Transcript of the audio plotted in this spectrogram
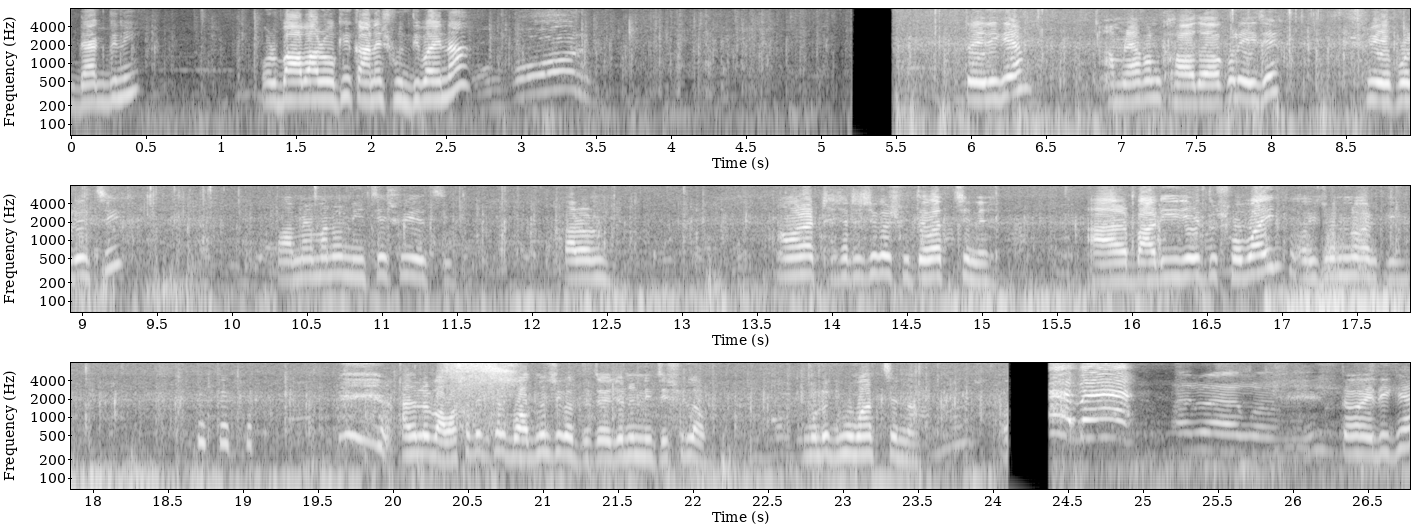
দেখ দিনি ওর বাবার ওকে কানে শুনতে পাই না। তো এদিকে আমরা এখন খাওয়া দাওয়া করে এই যে শুয়ে পড়েছি। তো আমি মানে নিচে শুয়েছি কারণ আমরা ঠেসা ঠেসে করে শুতে পারছি না। আর বাড়ি যেহেতু সবাই ওই জন্য আর কি। আসলে বাবার সাথে একটু বদমাশি করতেছে ওই জন্য নিচে শুলাম। মোটে ঘুমাচ্ছে না। তো এদিকে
